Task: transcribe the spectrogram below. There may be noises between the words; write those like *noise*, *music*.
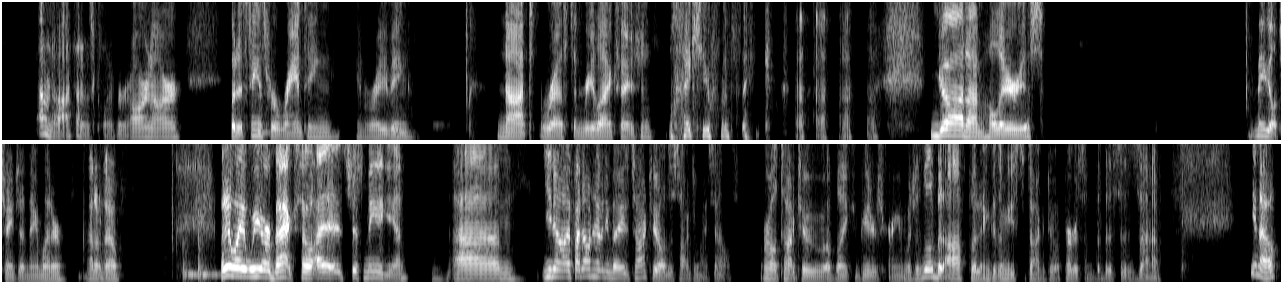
I don't know. I thought it was clever. R&R, but it stands for ranting and raving, not rest and relaxation *laughs* like you would think. *laughs* God, I'm hilarious. Maybe I'll change that name later. I don't know. But anyway, we are back. So I, it's just me again. Um, you know, if I don't have anybody to talk to, I'll just talk to myself or I'll talk to a blank computer screen, which is a little bit off putting because I'm used to talking to a person. But this is, uh, you know,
